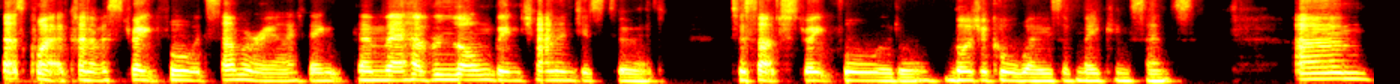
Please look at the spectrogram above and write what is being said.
that's quite a kind of a straightforward summary, I think, and there have long been challenges to it, to such straightforward or logical ways of making sense. Um,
